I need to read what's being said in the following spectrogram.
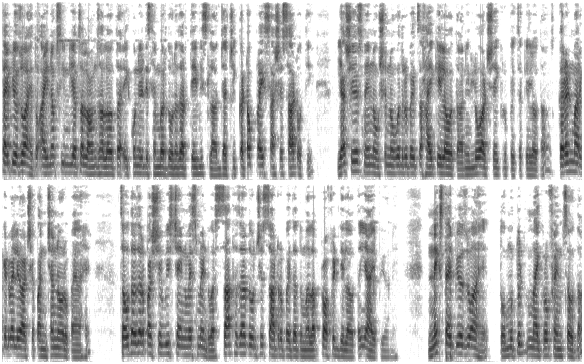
आयपीओ जो आहे तो आयनॉक्स इंडियाचा लॉन्च झाला होता एकोणीस डिसेंबर दोन हजार तेवीसला ज्याची कट ऑफ प्राइस सहाशे साठ होती. या शेअर्सने नऊशे नव्वद रुपयाचा हाय केला होता आणि लो आठशे एक रुपयाचा केला होता. करंट मार्केट व्हॅल्यू आठशे पंच्याण्णव रुपये आहे. चौदा हजार पाचशे वीसच्या इन्व्हेस्टमेंटवर सात हजार दोनशे साठ रुपयाचा तुम्हाला प्रॉफिट दिला होता या आयपीओने नेक्स्ट आयपीओ जो आहे तो मुथूट मायक्रोफायनान्सचा होता.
